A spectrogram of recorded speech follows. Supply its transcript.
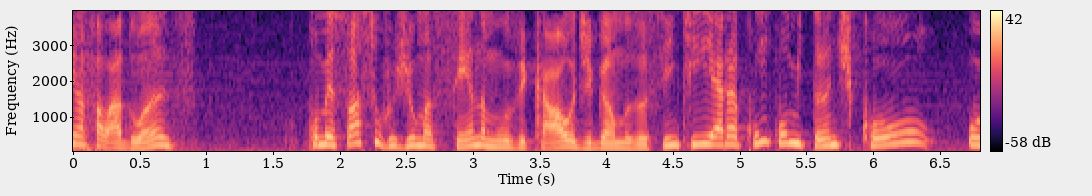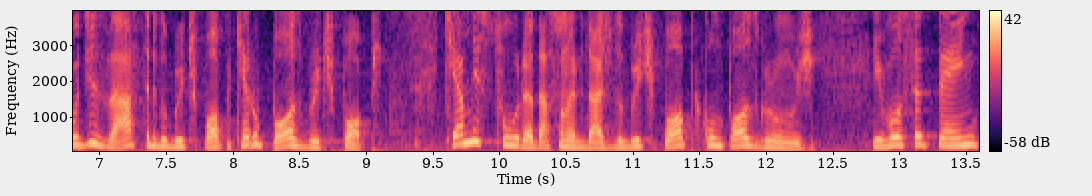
Tinha falado antes, começou a surgir uma cena musical, digamos assim, que era concomitante com o desastre do Britpop, que era o pós-Britpop, que é a mistura da sonoridade do Britpop com pós-grunge. E você tem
